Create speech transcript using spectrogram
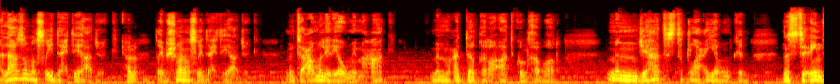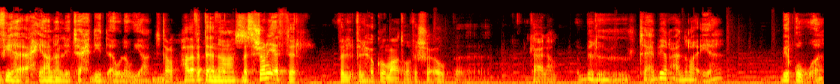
لازم أصيد احتياجك. حلو. طيب شلون أصيد احتياجك؟ من تعاملي اليومي معك من معدل قراءات كل خبر من جهات استطلاعية ممكن نستعين فيها أحيانا لتحديد أولويات. تمام هذا في التأثر. الناس. بس شلون يأثر؟ في ال- في الحكومات وفي الشعوب آه، كاعلام بالتعبير عن رأيه بقوة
